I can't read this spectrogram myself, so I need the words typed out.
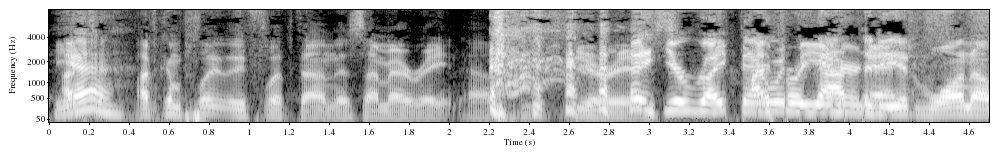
Yeah. I've, I've completely flipped on this. I'm irate now. I'm furious. You're right there I with the forgot that he had won. A,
